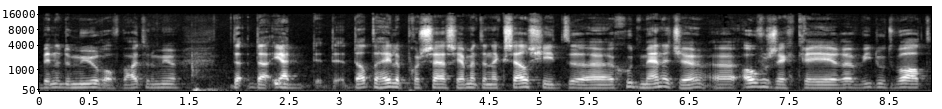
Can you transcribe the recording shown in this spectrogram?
binnen de muren of buiten de muur, de, de, ja, d- d- dat hele proces, ja, met een Excel-sheet eh, goed managen, eh, overzicht creëren, wie doet wat,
